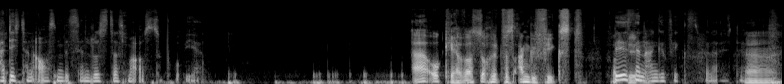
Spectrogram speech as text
hatte ich dann auch so ein bisschen Lust, das mal auszuprobieren. Ah, okay, aber hast doch etwas angefixt. Bisschen dem. angefixt vielleicht. Ja. Ja.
